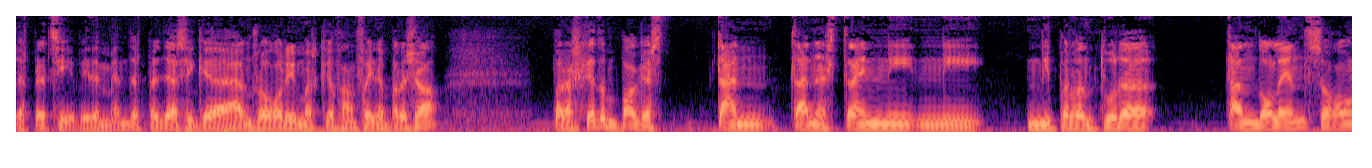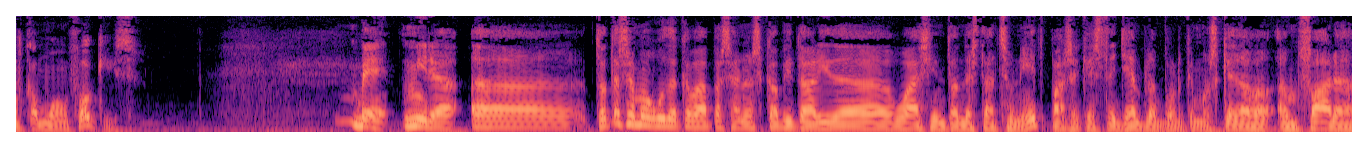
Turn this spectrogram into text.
després sí, evidentment, després ja sí que hi ha uns algoritmes que fan feina per això, però és que tampoc és tan, tan estrany ni, ni, ni per ventura tan dolent segons com ho enfoquis. Bé, mira, uh, tota la moguda que va passar en el Capitoli de Washington dels Estats Units, posa aquest exemple perquè mos queda en fora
